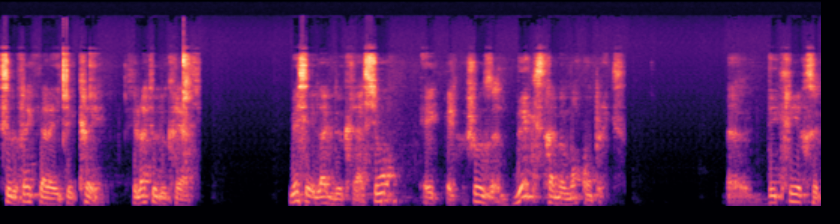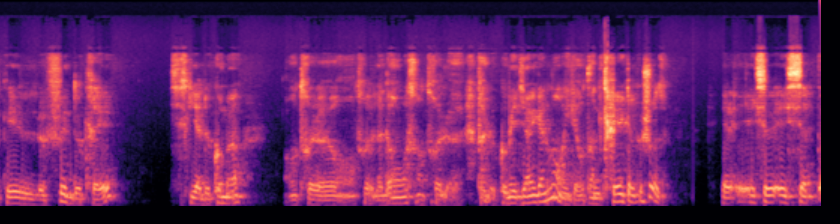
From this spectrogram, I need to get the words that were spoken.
c'est le fait qu'elle a été créée. C'est l'acte de création. Mais c'est l'acte de création est quelque chose d'extrêmement complexe. décrire ce qu'est le fait de créer, c'est ce qu'il y a de commun entre, entre la danse, entre le, enfin, le comédien également, il est en train de créer quelque chose. Et, cet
